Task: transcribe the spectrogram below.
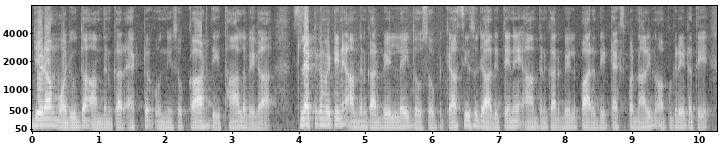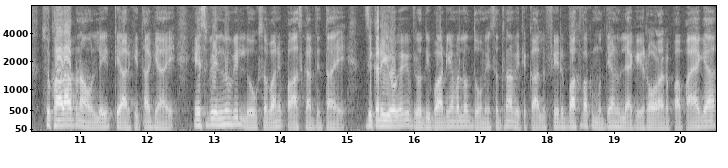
ਜਿਹੜਾ ਮੌਜੂਦਾ ਆਮਦਨ ਕਰ ਐਕਟ 1961 ਦੀ ਥਾਂ ਲਵੇਗਾ। ਸਿਲੈਕਟ ਕਮੇਟੀ ਨੇ ਆਮਦਨ ਕਰ ਬਿੱਲ ਲਈ 285 ਸੁਝਾਅ ਦਿੱਤੇ ਨੇ। ਆਮਦਨ ਕਰ ਬਿੱਲ ਭਾਰਤ ਦੀ ਟੈਕਸ ਪ੍ਰਣਾਲੀ ਨੂੰ ਅਪਗ੍ਰੇਡ ਅਤੇ ਸੁਖਾਲਾ ਬਣਾਉਣ ਲਈ ਤਿਆਰ ਕੀਤਾ ਗਿਆ ਹੈ ਇਸ ਬਿੱਲ ਨੂੰ ਵੀ ਲੋਕ ਸਭਾ ਨੇ ਪਾਸ ਕਰ ਦਿੱਤਾ ਹੈ ਜ਼ਿਕਰਯੋਗ ਹੈ ਕਿ ਵਿਰੋਧੀ ਪਾਰਟੀ ਪਾਰਟੀਆਂ ਵੱਲੋਂ ਦੋਵੇਂ ਸਦਨਾਂ ਵਿੱਚ ਕੱਲ ਫਿਰ ਵੱਖ-ਵੱਖ ਮੁੱਦਿਆਂ ਨੂੰ ਲੈ ਕੇ ਰੌਲਾ ਰੱਪਾ ਪਾਇਆ ਗਿਆ,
